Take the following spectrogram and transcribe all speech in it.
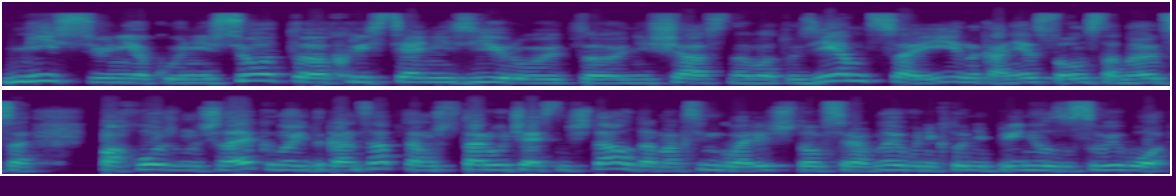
миссию некую несет, э, христианизирует несчастного туземца, и, наконец, он становится похожим на человека, но не до конца, потому что вторую часть не читал, да, Максим говорит, что все равно его никто не принял за своего.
